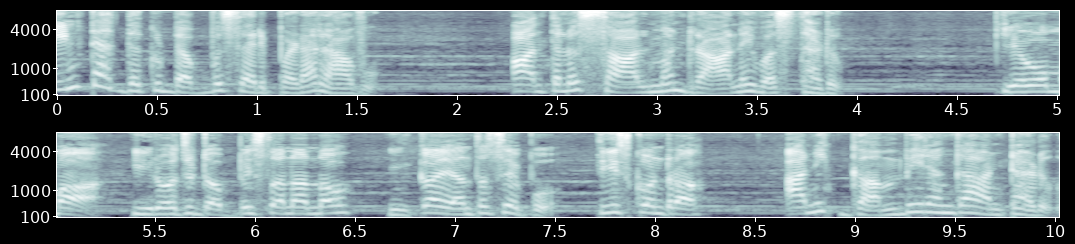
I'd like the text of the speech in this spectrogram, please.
ఇంటి అద్దెకు డబ్బు సరిపడా రావు. అంతలో సాల్మన్ రానే వస్తాడు. ఏవమ్మా ఈ రోజు డబ్బిస్తానన్నావు? ఇంకా ఎంతసేపు? తీసుకొనిరా అని గంభీరంగా అంటాడు.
